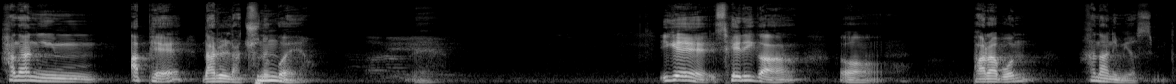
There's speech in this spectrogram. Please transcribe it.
하나님 앞에 나를 낮추는 거예요. 이게 세리가 어, 바라본 하나님이었습니다.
